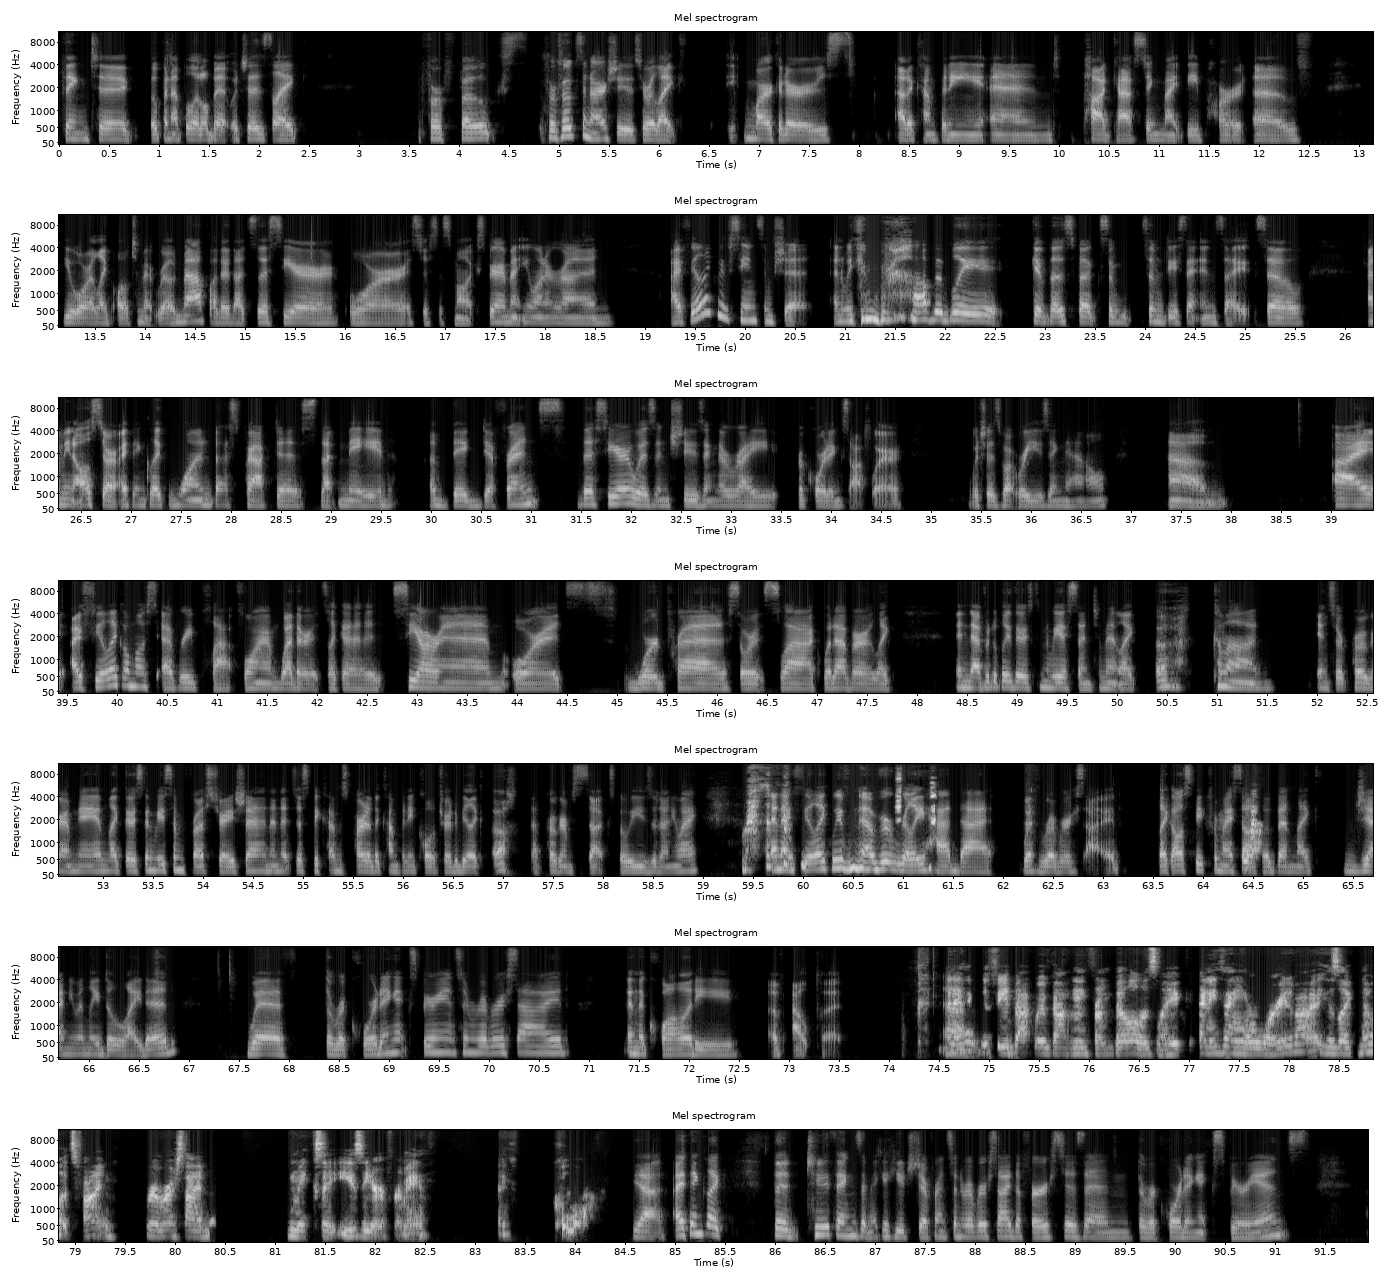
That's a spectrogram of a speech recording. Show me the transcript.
thing to open up a little bit, which is like for folks for folks in our shoes who are like marketers at a company and podcasting might be part of your like ultimate roadmap, whether that's this year or it's just a small experiment you want to run. I feel like we've seen some shit and we can probably give those folks some some decent insight. So I mean, I'll start. I think like one best practice that made a big difference this year was in choosing the right recording software, which is what we're using now. Um, I I feel like almost every platform, whether it's like a CRM or it's WordPress or it's Slack, whatever, like inevitably there's going to be a sentiment like, "Ugh, come on, insert program name." Like there's going to be some frustration, and it just becomes part of the company culture to be like, "Ugh, that program sucks, but we use it anyway." and I feel like we've never really had that with Riverside. Like I'll speak for myself. I've been like genuinely delighted with the recording experience in Riverside and the quality of output. And I think the feedback we've gotten from Bill is like anything we're worried about, he's like, no, it's fine. Riverside makes it easier for me. Like, cool. Yeah. I think like the two things that make a huge difference in Riverside the first is in the recording experience.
